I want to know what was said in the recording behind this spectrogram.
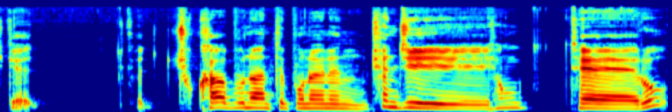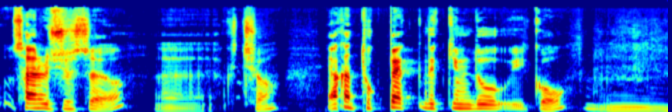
이게 그 조카분한테 보내는 편지 형태로 사연을 주셨어요. 예, 그쵸. 약간 독백 느낌도 있고, 음.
